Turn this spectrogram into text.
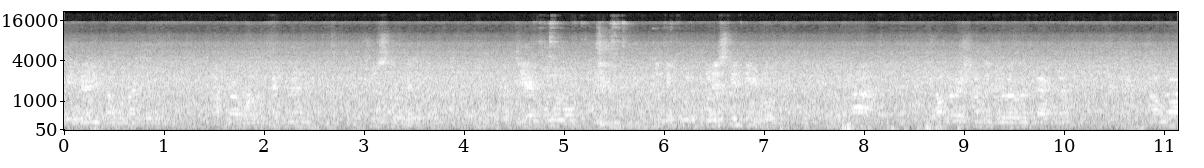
দীর্ঘায়ু কামনা করি আপনারা ভালো থাকবেন সুস্থ থাকবেন যে কোনো পরিস্থিতি হোক সকলের সাথে যোগাযোগ রাখবেন আমরা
